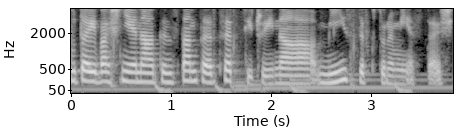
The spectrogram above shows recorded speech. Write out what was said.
tutaj właśnie na ten stan percepcji, czyli na miejsce, w którym jesteś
